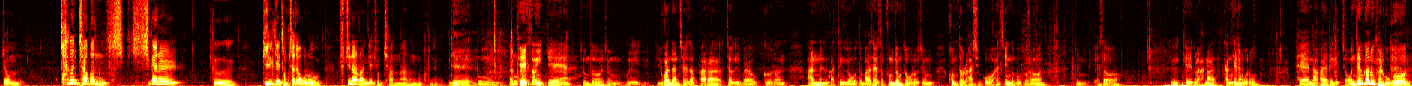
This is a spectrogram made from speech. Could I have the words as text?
좀 차근차근 시, 간을그 길게 점차적으로 추진하는 게 좋지 않나 하는 뭐 그런 생각. 예. 음. 계획성 있게 좀더좀 우리 유관 단체에서 바라 저기 뭐 그런 안을 같은 경우도 마사에서 긍정적으로 좀 검토를 하시고 할 수 있는 부분은 좀 해서 그 계획을 하나 단계적으로 해 나가야 되겠죠. 언젠가는 결국은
